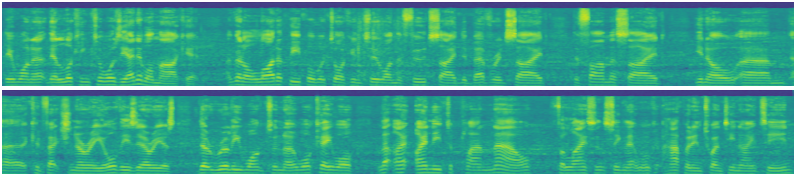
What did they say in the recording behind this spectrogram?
They want to. They're looking towards the edible market. I've got a lot of people we're talking to on the food side, the beverage side, the pharma side you know, um, uh, confectionery, all these areas that really want to know, okay, well, I, I need to plan now for licensing that will happen in 2019.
